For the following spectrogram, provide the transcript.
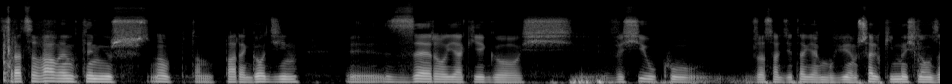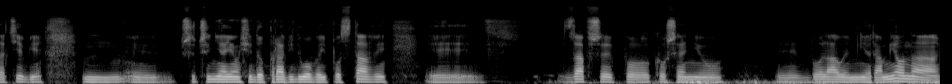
Pracowałem w tym już no, tam parę godzin zero jakiegoś wysiłku. W zasadzie, tak jak mówiłem, szelki myślą za ciebie, mm, y, przyczyniają się do prawidłowej postawy. Y, Zawsze po koszeniu y, bolały mnie ramiona,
